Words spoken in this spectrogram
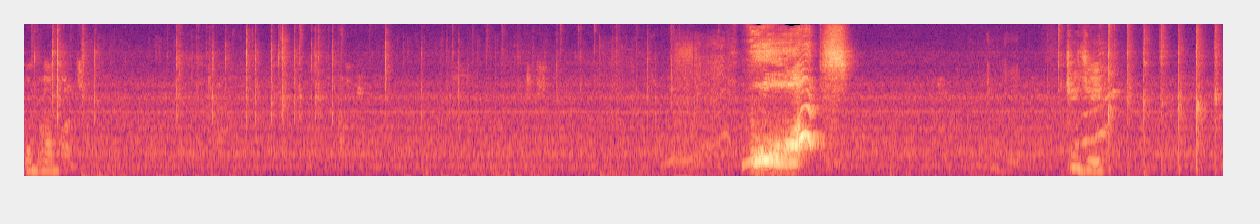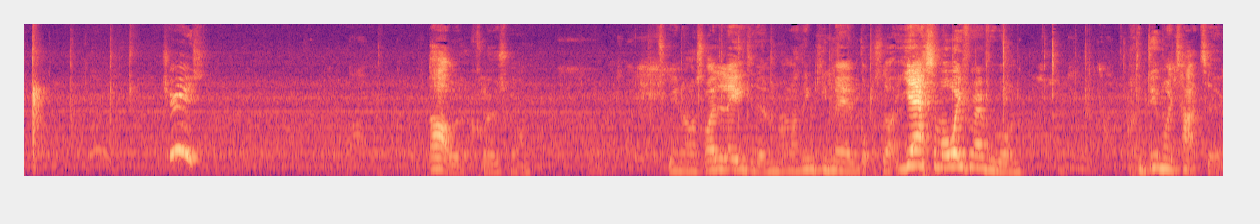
From how much? What? GG. Jeez. That was a close one. Between us, I laid him, and I think he may have got stuck. Yes, I'm away from everyone. I can do my tactic.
